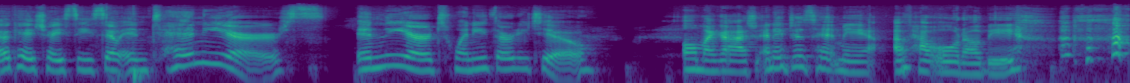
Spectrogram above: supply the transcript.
Okay, Tracy. So in 10 years, in the year 2032, Oh my gosh. And it just hit me of how old I'll be.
